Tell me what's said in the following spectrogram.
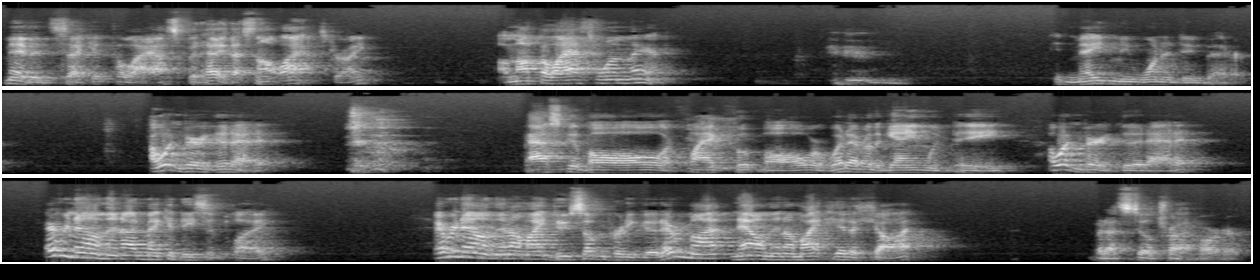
May have been second to last, but hey, that's not last, right? I'm not the last one there. It made me want to do better. I wasn't very good at it. Basketball or flag football or whatever the game would be, I wasn't very good at it. Every now and then I'd make a decent play. Every now and then I might do something pretty good. Every now and then I might hit a shot, but I still tried harder.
